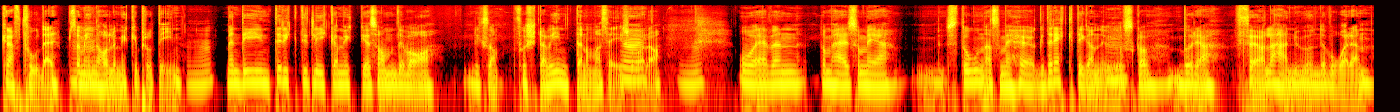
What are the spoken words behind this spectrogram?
kraftfoder som Mm. innehåller mycket protein. Mm. Men det är ju inte riktigt lika mycket som det var liksom, första vintern om man säger Nej. så. Då. Mm. Och även de här som är stona, som är högdräktiga nu Mm. och ska börja föla här nu under våren,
